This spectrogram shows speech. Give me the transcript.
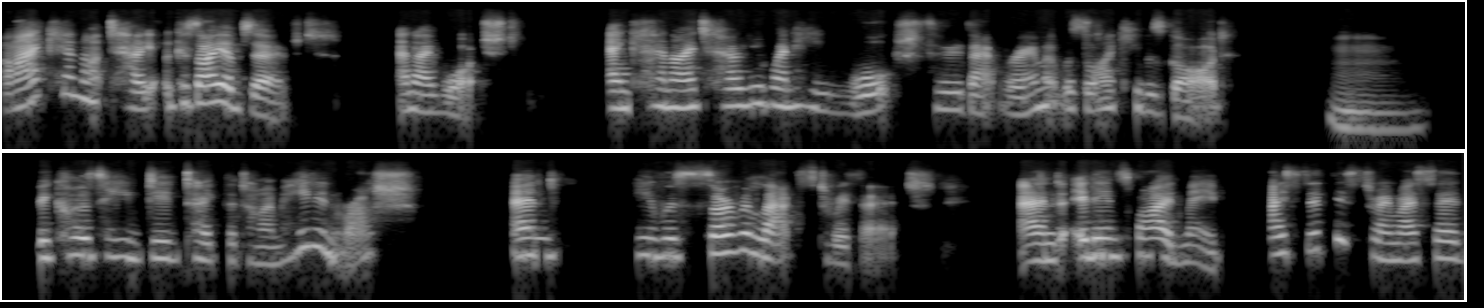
I cannot tell you because I observed and I watched and can I tell you, when he walked through that room, it was like he was God. Mm. Because he did take the time, he didn't rush. And he was so relaxed with it. And it inspired me. I said this to him I said,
